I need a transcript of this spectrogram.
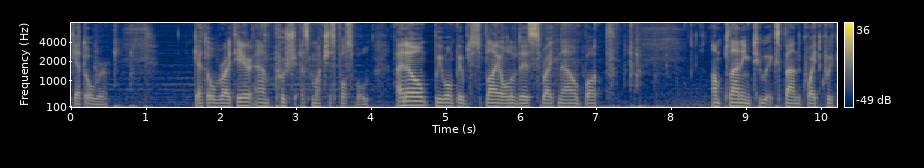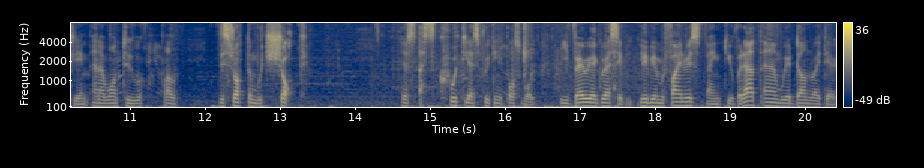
get over. Get over right here and push as much as possible. I know we won't be able to supply all of this right now, but I'm planning to expand quite quickly and I want to, well, disrupt them with shock. Just as quickly as freaking possible. Be very aggressive. Libyan refineries, thank you for that, and we're done right there.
